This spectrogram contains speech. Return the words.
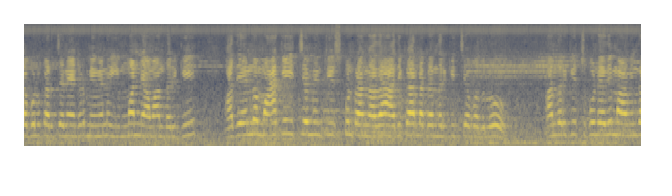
డబ్బులు ఖర్చు అయినాయి అంటే మేమేమో ఇమ్మన్నాము అందరికీ? అదేందో మాకే ఇచ్చే మేము తీసుకుంటాం కదా అధికారులకు అందరికీ ఇచ్చే బదులు. అందరికి ఇచ్చుకునేది మా మీద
